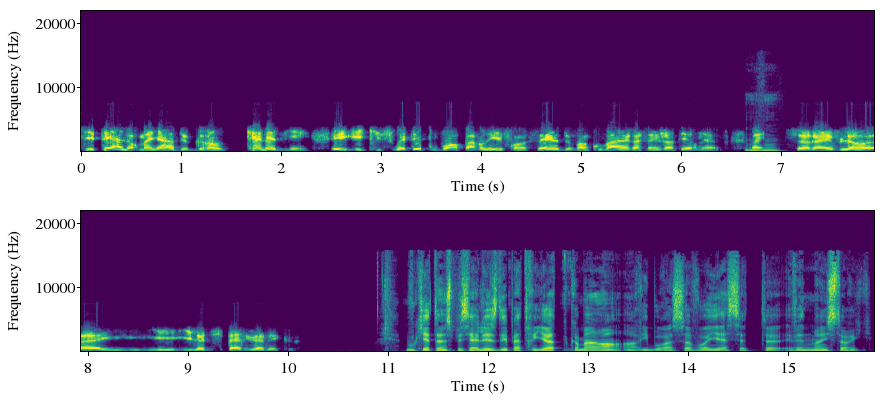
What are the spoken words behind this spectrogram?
qui étaient à leur manière de grands canadiens et, qui souhaitaient pouvoir parler français de Vancouver à Saint-Jean-Terre-Neuve. Ben, mhm. ce rêve-là, euh, il, a disparu avec eux. Vous qui êtes un spécialiste des patriotes, comment Henri Bourassa voyait cet euh, événement historique?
